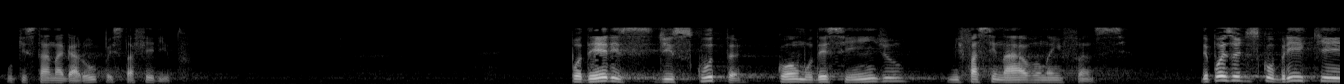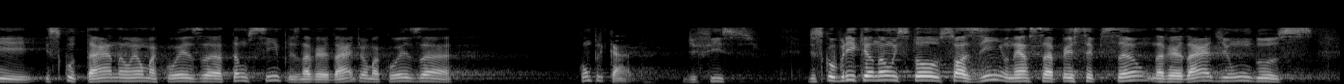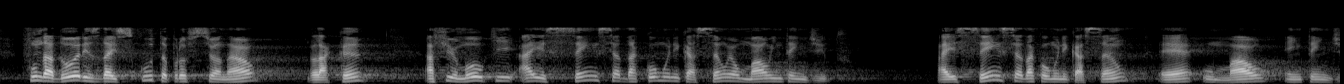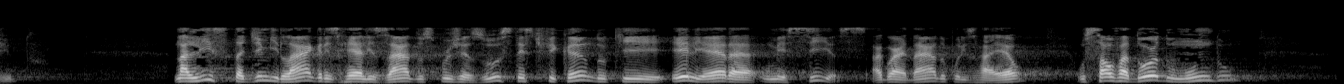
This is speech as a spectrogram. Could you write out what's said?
o que está na garupa, está ferido. Poderes de escuta, como o desse índio, me fascinavam na infância. Depois eu descobri que escutar não é uma coisa tão simples, na verdade, é uma coisa complicada, difícil. Descobri que eu não estou sozinho nessa percepção, na verdade, um dos fundadores da escuta profissional, Lacan, afirmou que a essência da comunicação é o mal entendido. A essência da comunicação é o mal entendido. Na lista de milagres realizados por Jesus, testificando que ele era o Messias, aguardado por Israel, o Salvador do mundo,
